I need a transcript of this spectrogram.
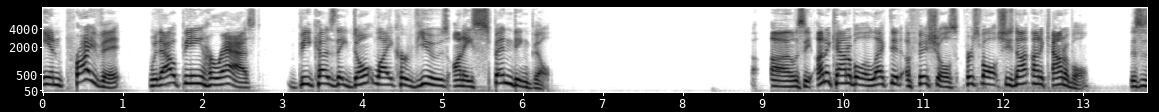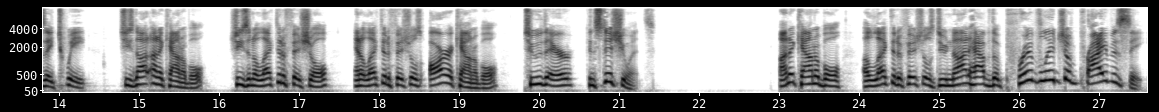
in private without being harassed because they don't like her views on a spending bill. Uh, let's see. Unaccountable elected officials. First of all, she's not unaccountable. This is a tweet. She's not unaccountable. She's an elected official, and elected officials are accountable to their constituents. Unaccountable elected officials do not have the privilege of privacy.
